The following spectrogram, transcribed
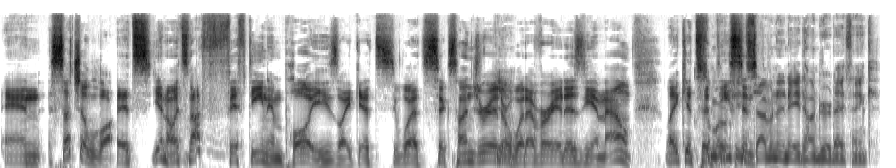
and such a lot it's you know it's not 15 employees like it's what 600 yeah. or whatever it is the amount like it's Somewhere a decent 7 and 800 I think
